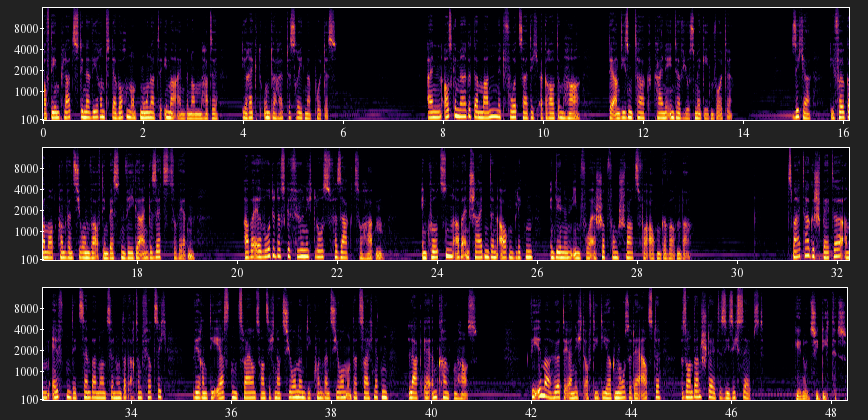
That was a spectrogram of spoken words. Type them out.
auf dem Platz, den er während der Wochen und Monate immer eingenommen hatte, direkt unterhalb des Rednerpultes. Ein ausgemergelter Mann mit vorzeitig ergrautem Haar, der an diesem Tag keine Interviews mehr geben wollte. Sicher, die Völkermordkonvention war auf dem besten Wege, ein Gesetz zu werden, aber er wurde das Gefühl nicht los, versagt zu haben – in kurzen, aber entscheidenden Augenblicken, in denen ihm vor Erschöpfung schwarz vor Augen geworden war. Zwei Tage später, am 11. Dezember 1948, während die ersten 22 Nationen die Konvention unterzeichneten, lag er im Krankenhaus. Wie immer hörte er nicht auf die Diagnose der Ärzte, sondern stellte sie sich selbst. Genoziditis.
